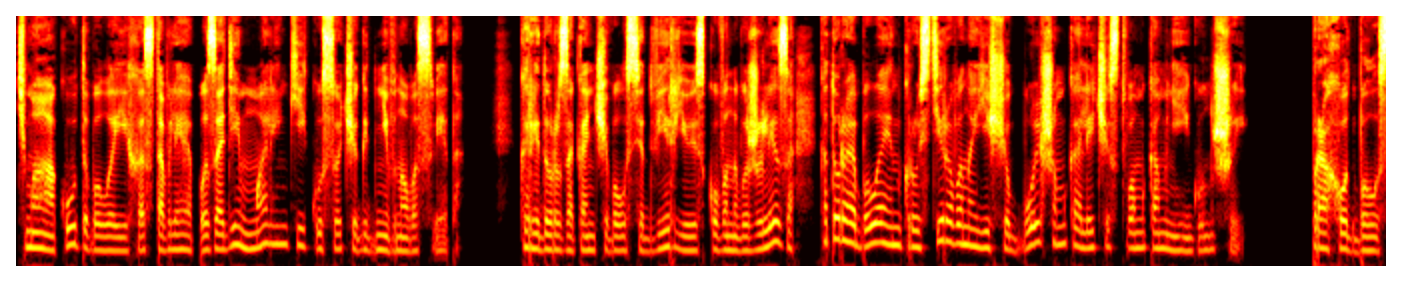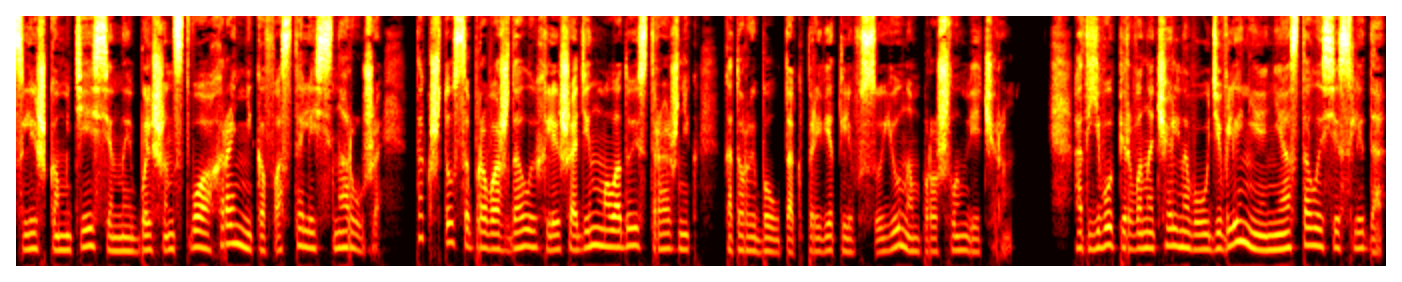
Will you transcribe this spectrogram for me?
Тьма окутывала их, оставляя позади маленький кусочек дневного света. Коридор заканчивался дверью из кованого железа, которая была инкрустирована еще большим количеством камней гунши. Проход был слишком тесен, и большинство охранников остались снаружи, так что сопровождал их лишь один молодой стражник, который был так приветлив с Уюном прошлым вечером. От его первоначального удивления не осталось и следа.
